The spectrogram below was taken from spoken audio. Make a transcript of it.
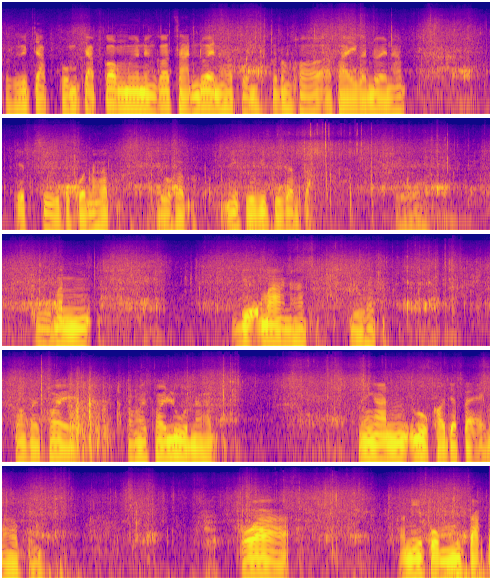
ก็คือจับผมจับกล้องมือหนึ่งก็สั่นด้วยนะครับ ผมก็ต้องขออภัยกันด้วยนะครับ FC ทุกคนนะครับ ดูครับ นี่คือวิธีการตักโอ้คือมันเยอะมากนะครับ ดูครับ ต้องค่อยๆต้องค่อยๆลูดนะครับไม่งั้นลูกเขาจะแตกนะครับผม เพราะว่าอันนี้ผมตักไป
